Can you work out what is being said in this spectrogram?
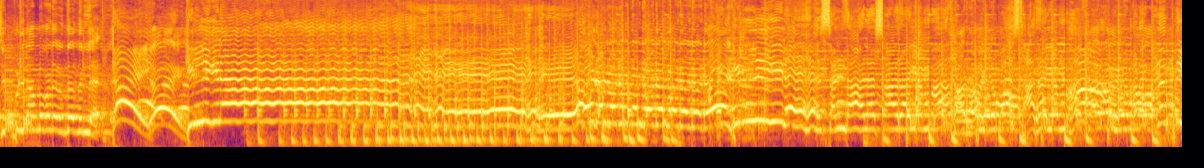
சிப்பு இல்லாம கூட இருந்தது இல்ல! அந்தாள சாராயம்மா. சாராயம்மா. சாராயம்மா. கிளப்பி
